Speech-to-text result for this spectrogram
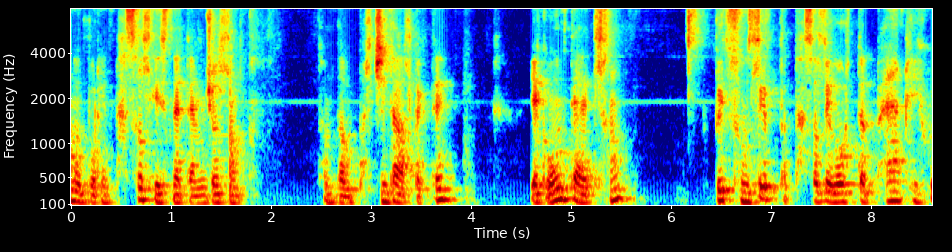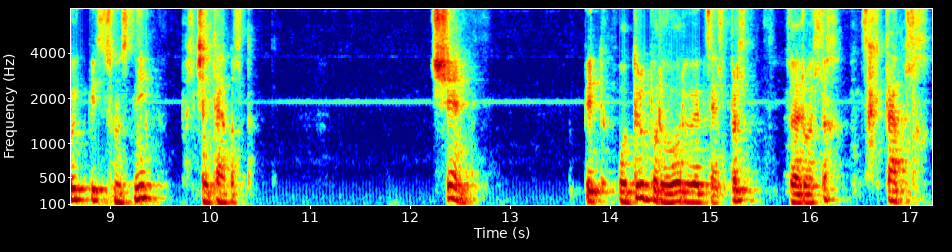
өнөө бүрийн тасгал хийснээр дамжуулан том том болчинтай болдог тийм. Яг үүнтэй адилхан бид сүнслэг тасгалыг өөртөө байнга хийх үед бид сүнсний булчинтай болдог. Жишээ нь бид өдөр бүр өөрийгөө залбирал зориулах, цагтаа болох.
